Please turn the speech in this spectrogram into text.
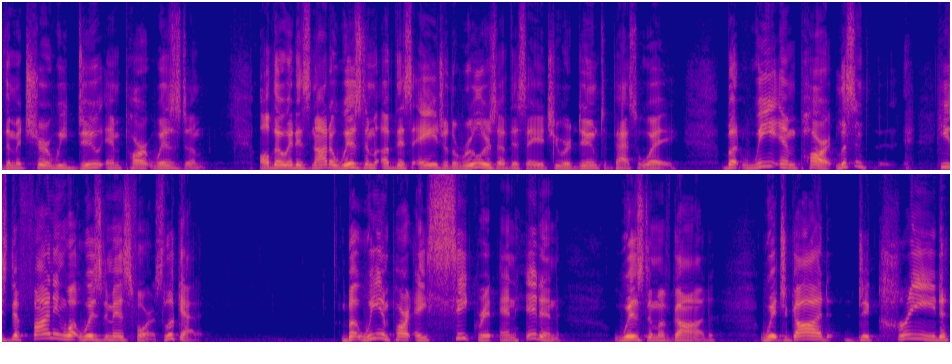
the mature, we do impart wisdom, although it is not a wisdom of this age or the rulers of this age who are doomed to pass away but we impart, listen, he's defining what wisdom is for us. Look at it. But we impart a secret and hidden wisdom of God, which God decreed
